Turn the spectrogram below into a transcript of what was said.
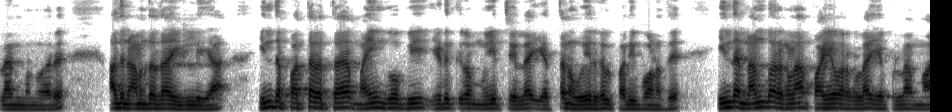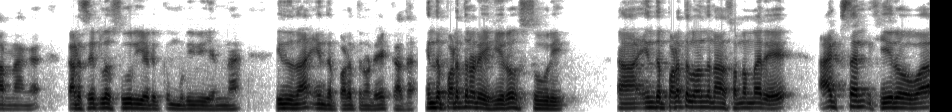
பிளான் பண்ணுவார். அது நடந்ததா இல்லையா? இந்த பத்திரத்தை மயம் கோபி எடுக்கிற முயற்சியில் எத்தனை உயிர்கள் பலி போனது? இந்த நண்பர்களாக பகைவர்களாக எப்படிலாம் மாறினாங்க? கடைசியில் சூரி எடுக்கும் முடிவு என்ன? இதுதான் இந்த படத்தினுடைய கதை. இந்த படத்தினுடைய ஹீரோ சூரி. இந்த படத்தில் வந்து நான் சொன்ன மாதிரி ஆக்ஷன் ஹீரோவாக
